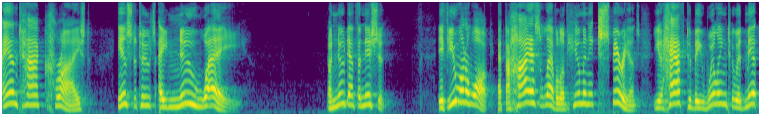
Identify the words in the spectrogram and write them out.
antichrist, institutes a new way, a new definition. If you want to walk at the highest level of human experience, you have to be willing to admit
